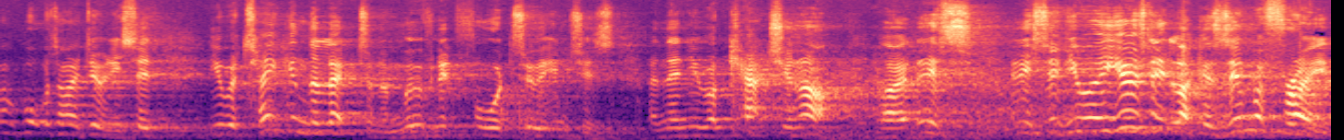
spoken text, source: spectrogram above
Well, what was I doing? He said, You were taking the lectern and moving it forward two inches, and then you were catching up like this. And he said, You were using it like a Zimmer frame.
